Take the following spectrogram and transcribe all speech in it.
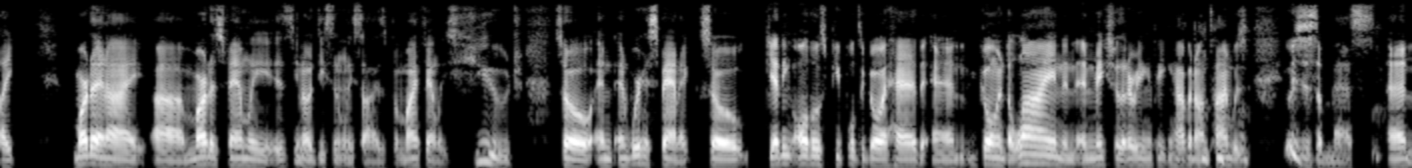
like Marta and I, uh, Marta's family is you know decently sized, but my family's huge. So and and we're Hispanic, so getting all those people to go ahead and go into line and, and make sure that everything can happen on time was it was just a mess. And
